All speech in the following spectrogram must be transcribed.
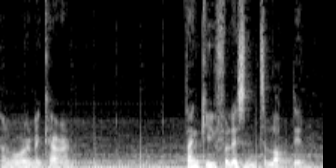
and Rory McCarran. Thank you for listening to Locked In.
